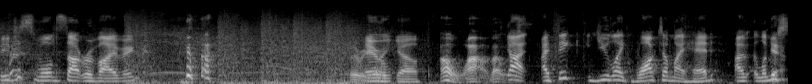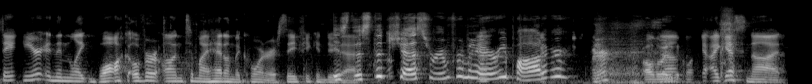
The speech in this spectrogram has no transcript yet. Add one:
He just won't stop reviving. There we There go. we go. Oh wow, that was. God, I think you like walked on my head. I, let me Yeah. stand here and then like walk over onto my head on the corner. See if you can do Is that. this the chess room from Harry Potter? All the way No, to the corner. yeah, I guess not.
